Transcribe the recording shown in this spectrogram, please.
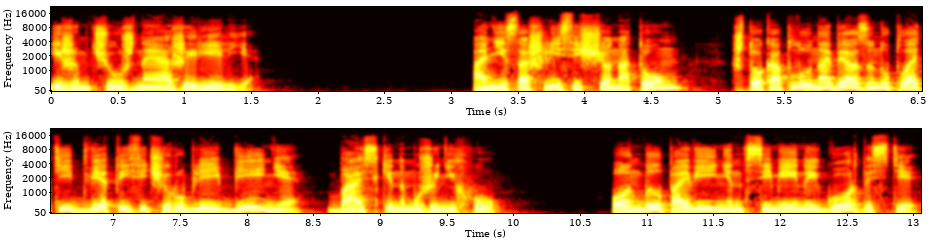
и жемчужное ожерелье. Они сошлись еще на том, что Каплун обязан уплатить две тысячи рублей Бене, Баськиному жениху. Он был повинен в семейной гордости,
